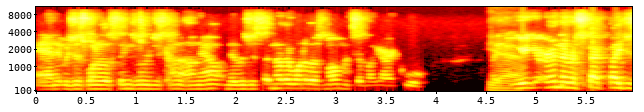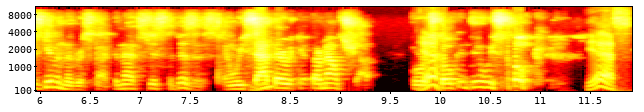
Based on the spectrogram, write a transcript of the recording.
And it was just one of those things where we just kind of hung out, and it was just another one of those moments of like, "All right, cool." Like, yeah, you, you earn the respect by just giving the respect, and that's just the business. And we sat there, we kept our mouths shut. We were Mm-hmm. Yeah. spoken to, we spoke. yes,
